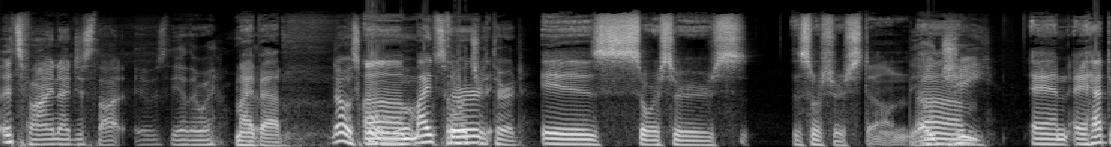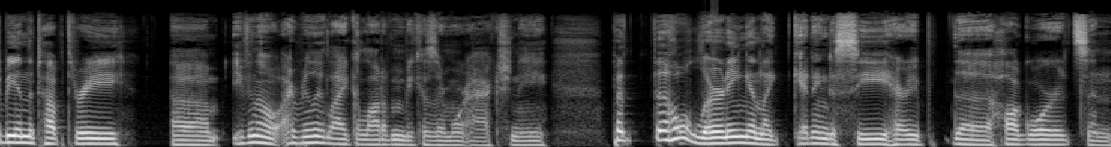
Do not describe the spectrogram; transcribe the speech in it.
it's fine. I just thought it was the other way. My bad. No, it's cool. Um, Well, my so third- third? Is Sorcerer's the Sorcerer's Stone? The OG. Um, and it had to be in the top three. Um, even though I really like a lot of them because they're more actiony, but the whole learning and like getting to see Harry the Hogwarts and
